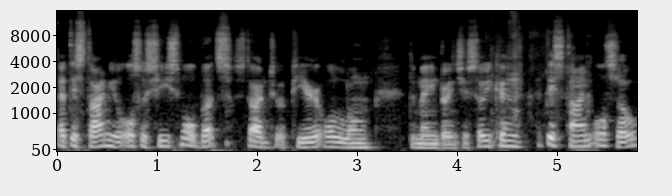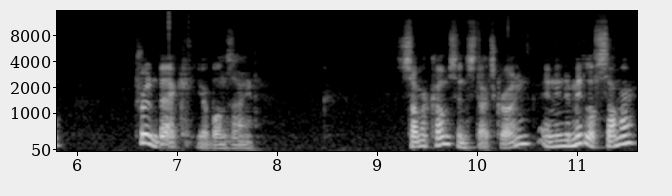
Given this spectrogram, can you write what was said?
At this time you'll also see small buds starting to appear all along the main branches, so you can at this time also prune back your bonsai. Summer comes and starts growing, and in the middle of summer,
